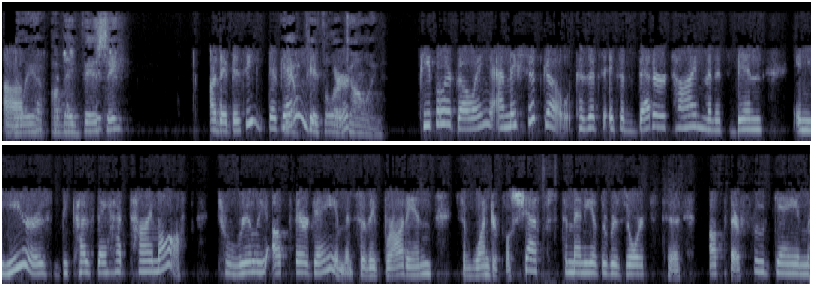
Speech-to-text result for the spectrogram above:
Uh, really? Are they busy? Are they busy? They're getting yeah, people busier. are going. People are going, and they should go because it's it's a better time than it's been in years because they had time off to really up their game, and so they've brought in some wonderful chefs to many of the resorts to up their food game.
